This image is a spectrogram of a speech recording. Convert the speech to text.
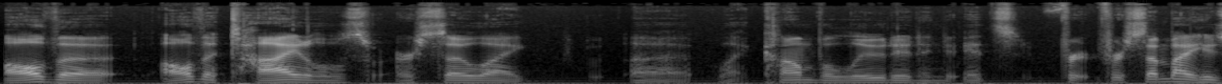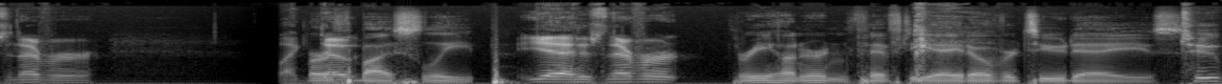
all the all the titles are so like uh, like convoluted, and it's for for somebody who's never like Birth no, by Sleep, yeah, who's never 358 over two days, two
